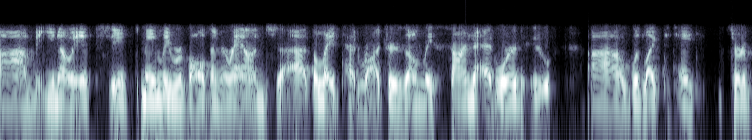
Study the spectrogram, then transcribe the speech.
um, you know, it's it's mainly revolving around uh, the late Ted Rogers' only son, Edward, who uh, would like to take sort of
